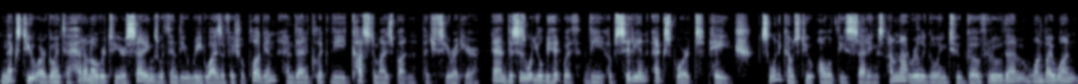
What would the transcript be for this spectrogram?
Next, you are going to head on over to your settings within the Readwise official plugin and then click the Customize button that you see right here. And this is what you'll be hit with, the Obsidian export page. So when it comes to all of these settings, I'm not really going to go through them one by one.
